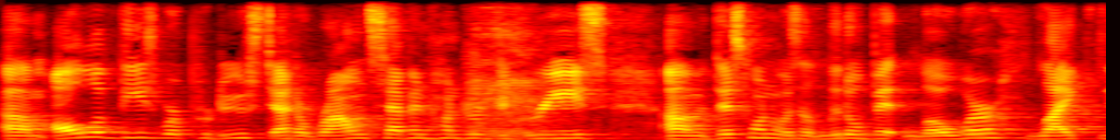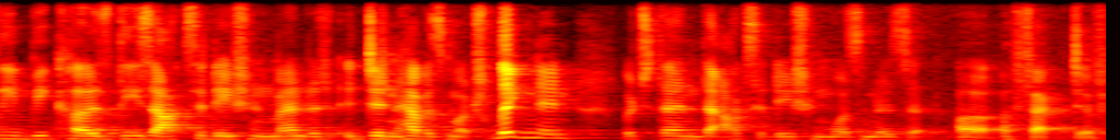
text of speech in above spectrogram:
Um, all of these were produced at around 700 degrees. Um, this one was a little bit lower, likely because these oxidation it didn't have as much lignin, which then the oxidation wasn't as uh, effective.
